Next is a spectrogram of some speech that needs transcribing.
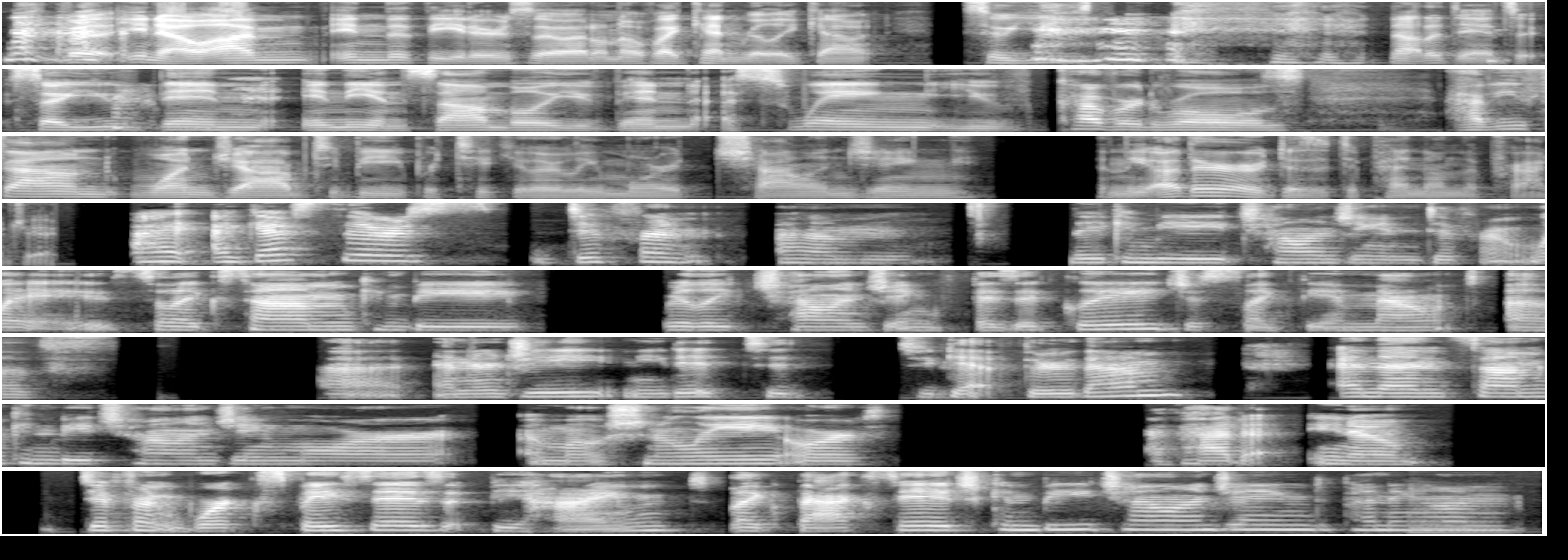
But, you know, I'm in the theater, so I don't know if I can really count. So you not a dancer. So you've been in the ensemble, you've been a swing, you've covered roles. Have you found one job to be particularly more challenging than the other, or does it depend on the project? I, I guess there's different um they can be challenging in different ways so like some can be really challenging physically just like the amount of uh, energy needed to to get through them and then some can be challenging more emotionally or i've had you know different workspaces behind like backstage can be challenging depending Mm. on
